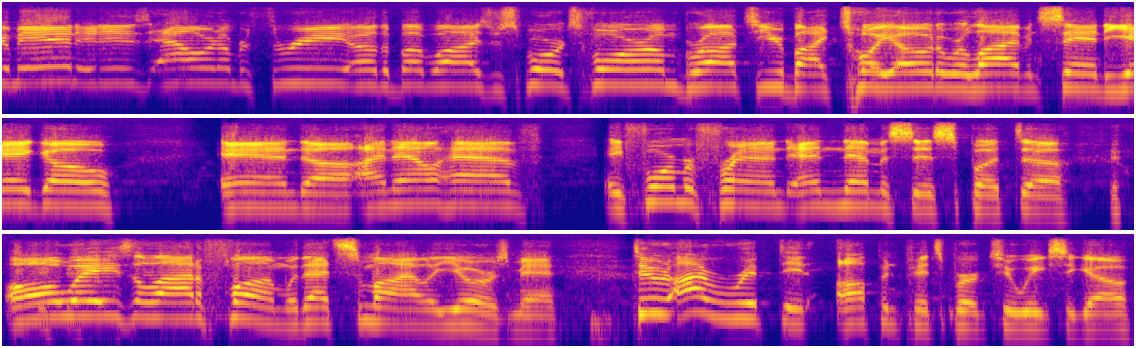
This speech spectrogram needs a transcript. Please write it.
Welcome in. It is hour number three of the Budweiser Sports Forum, brought to you by Toyota. We're live in San Diego, and uh, I now have a former friend and nemesis, but uh, always a lot of fun with that smile of yours, man. Dude, I ripped it up in Pittsburgh two weeks ago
